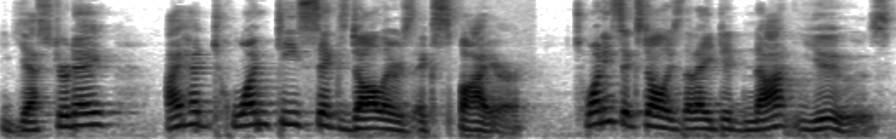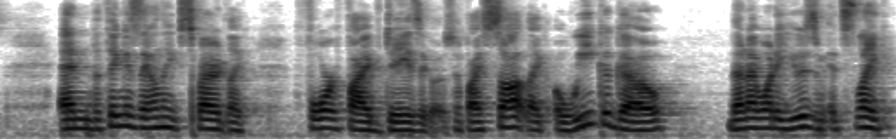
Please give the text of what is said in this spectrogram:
yesterday I had $26 expire. $26 that I did not use. And the thing is, they only expired like four or five days ago. So if I saw it like a week ago, then I want to use them. It's like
